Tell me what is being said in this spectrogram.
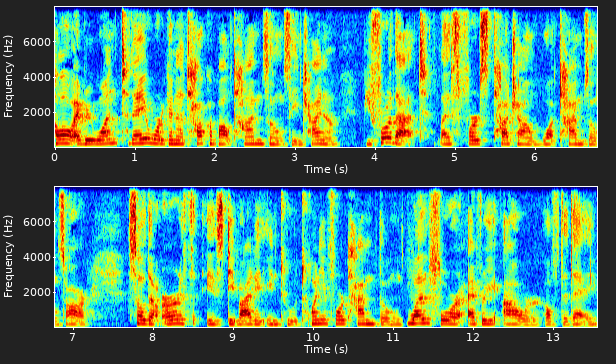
Hello everyone, today we're gonna talk about time zones in China. Before that, let's first touch on what time zones are. So the Earth is divided into 24 time zones, one for every hour of the day.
